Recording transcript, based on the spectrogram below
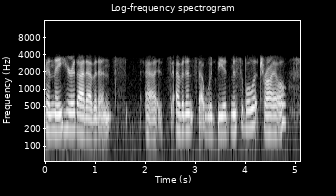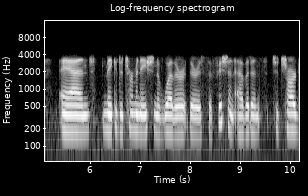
And they hear that evidence. Uh, it's evidence that would be admissible at trial and make a determination of whether there is sufficient evidence to charge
